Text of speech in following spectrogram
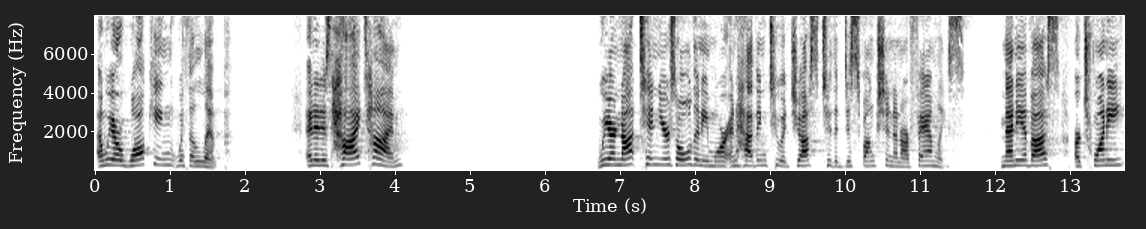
And we are walking with a limp. And it is high time. We are not 10 years old anymore and having to adjust to the dysfunction in our families. Many of us are 20,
